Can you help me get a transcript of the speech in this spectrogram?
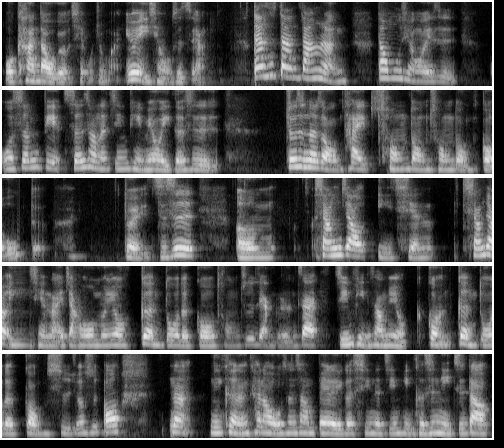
我看到我有钱我就买，因为以前我是这样。但是但当然到目前为止，我身边身上的精品没有一个是就是那种太冲动冲动购物的，对，只是嗯，相较以前。相较以前来讲，我们有更多的沟通，就是两个人在精品上面有更更多的共识，就是哦，那你可能看到我身上背了一个新的精品，可是你知道，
